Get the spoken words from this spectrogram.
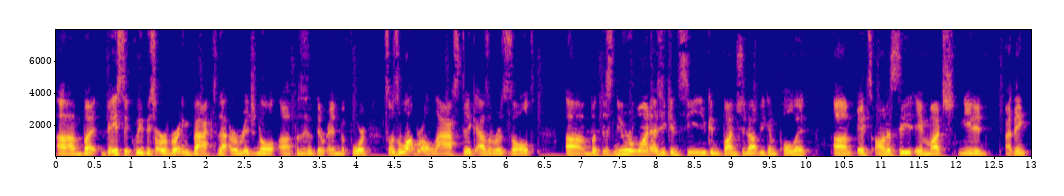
Um, but basically, they start reverting back to that original uh, position that they were in before. So it's a lot more elastic as a result. Um, but this newer one, as you can see, you can bunch it up, you can pull it. Um, it's honestly a much needed, I think,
